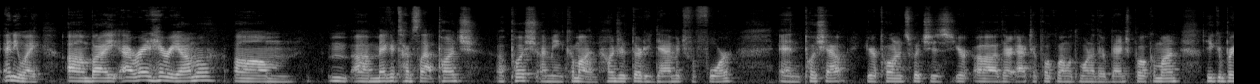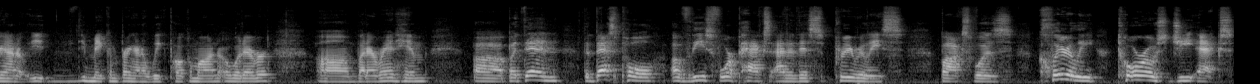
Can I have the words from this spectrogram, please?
Anyway, um, but I, I ran Hariyama, um, uh, Megaton Slap Punch, a push. I mean, come on, 130 damage for four and push out. Your opponent switches your uh, their active Pokemon with one of their bench Pokemon. You can bring out a, you make them bring out a weak Pokemon or whatever. Um, but I ran him. Uh, but then the best pull of these four packs out of this pre-release box was clearly Tauros GX,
